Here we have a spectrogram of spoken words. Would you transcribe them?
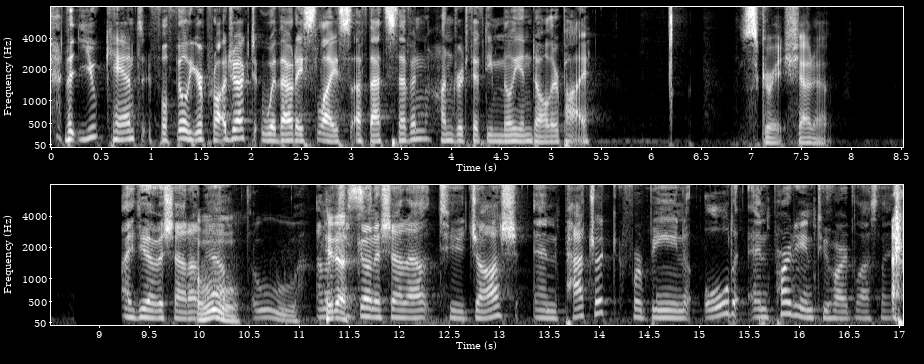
that you can't fulfill your project without a slice of that $750 million pie. It's great. Shout out. I do have a shout out. now. Ooh, Ooh. I'm Hit actually us. going to shout out to Josh and Patrick for being old and partying too hard last night.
